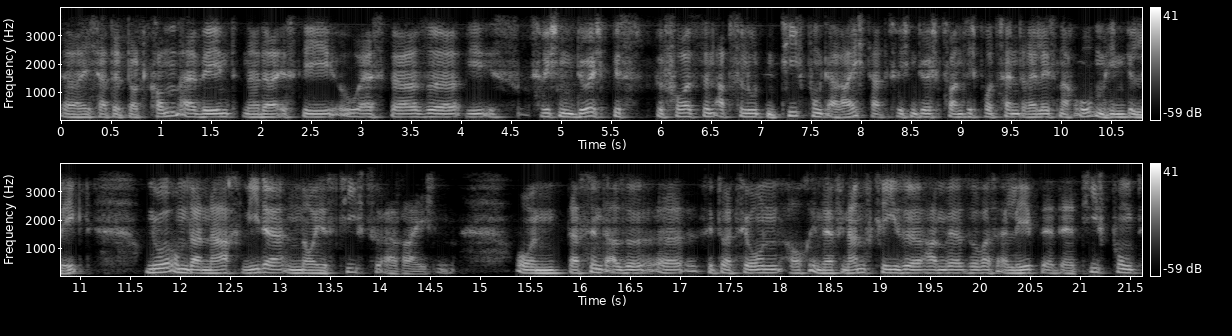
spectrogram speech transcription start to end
Äh, ich hatte Dotcom erwähnt. Na, da ist die US-Börse, die ist zwischendurch bis bevor es den absoluten Tiefpunkt erreicht hat, zwischendurch 20 Prozent Rallyes nach oben hingelegt, nur um danach wieder ein neues Tief zu erreichen. Und das sind also äh, Situationen, auch in der Finanzkrise haben wir sowas erlebt. Der, der, Tiefpunkt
